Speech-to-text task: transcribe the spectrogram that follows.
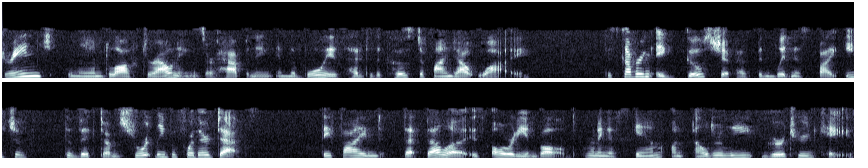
Strange landlocked drownings are happening, and the boys head to the coast to find out why. Discovering a ghost ship has been witnessed by each of the victims shortly before their deaths. They find that Bella is already involved, running a scam on elderly Gertrude Case,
